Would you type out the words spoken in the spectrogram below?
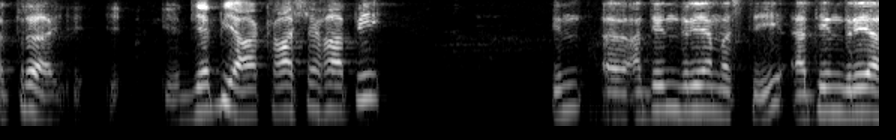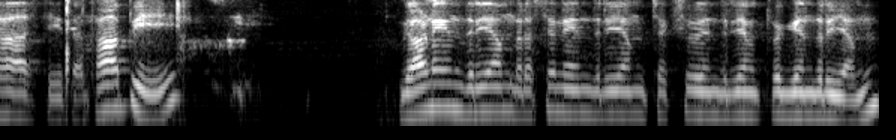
अत्र यद्यपि आकाशः अपि इन् अतीन्द्रियम् अस्ति अतीन्द्रियः अस्ति तथापि घ्राणेन्द्रियं रसनेन्द्रियं, चक्षुरेन्द्रियं, त्वगेन्द्रियं,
